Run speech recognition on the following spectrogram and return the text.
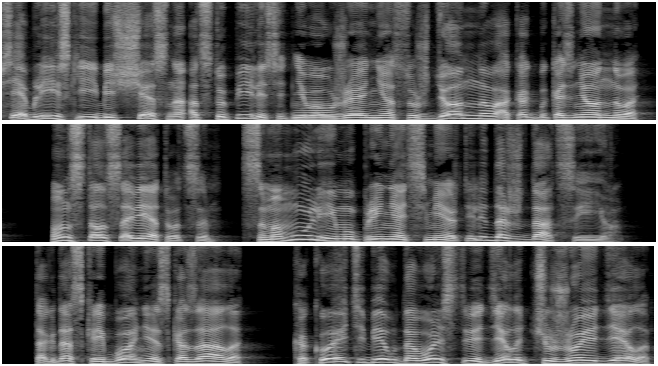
все близкие бесчестно отступились от него уже не осужденного, а как бы казненного. Он стал советоваться, самому ли ему принять смерть или дождаться ее. Тогда Скрибония сказала, «Какое тебе удовольствие делать чужое дело?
